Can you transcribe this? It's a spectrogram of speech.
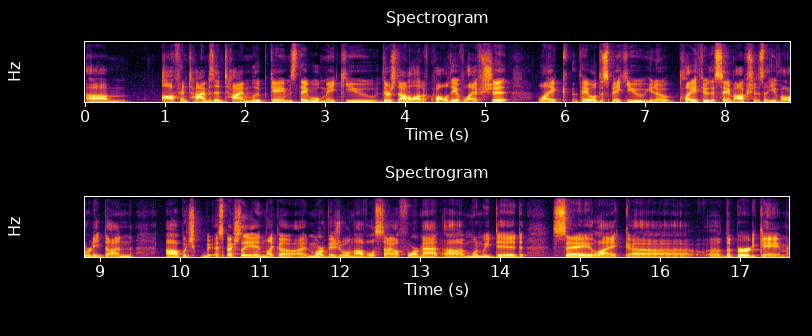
um, oftentimes in time loop games, they will make you. There's not a lot of quality of life shit. Like they will just make you, you know, play through the same options that you've already done uh, which especially in like a, a, more visual novel style format um, when we did say like uh, uh, the bird game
